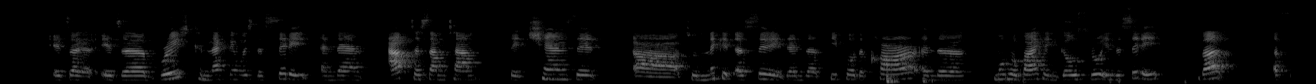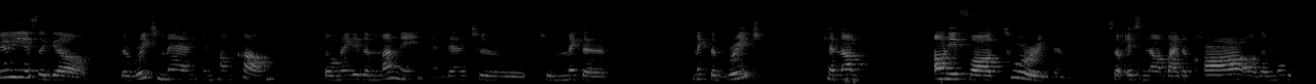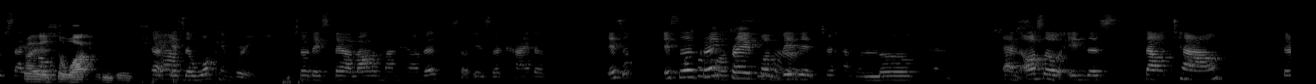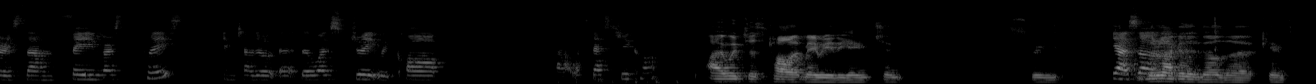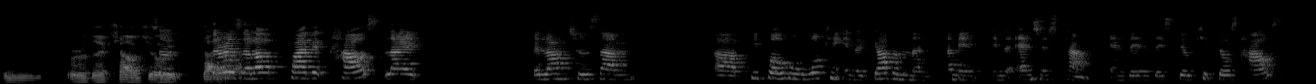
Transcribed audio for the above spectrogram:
it's a it's a bridge connecting with the city, and then after some time they changed it uh, to make it a city. Then the people, the car and the motorbike can go through in the city. But a few years ago, the rich man in Hong Kong donated the money and then to to make the make the bridge cannot only for tourism. So it's not by the car or the motorcycle. Right, it's a walking bridge. Yeah, Yeah. It's a walking bridge. So they spend a lot of money on it. So it's a kind of it's a it's a So great place for sure. visit to have a look and So and also in this downtown there is some famous place in Chaozhou. The, the one street we call uh, what's that street called? I would just call it maybe the ancient street. Yeah, so They're not gonna know the Cantonese or the Chaozhou. So dialect. there is a lot of private house like belong to some uh, people who working in the government i mean in the ancient town and then they still keep those house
